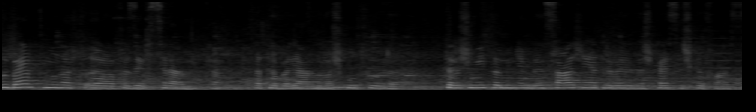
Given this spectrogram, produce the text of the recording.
liberto-me a fazer cerâmica, a trabalhar numa escultura, transmito a minha mensagem através das peças que eu faço.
